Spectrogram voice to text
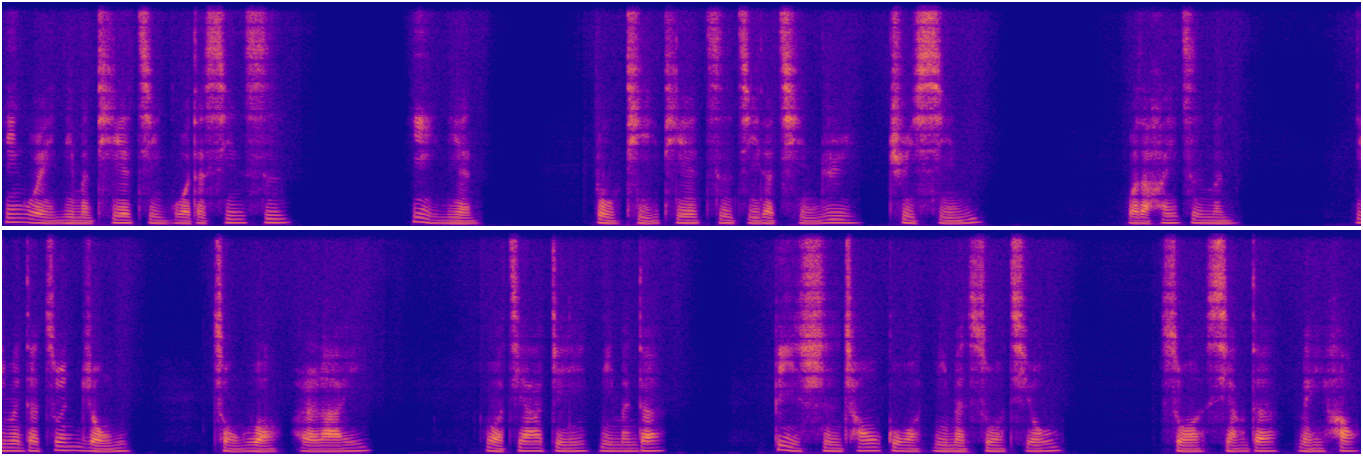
因为你们贴近我的心思意念，不体贴自己的情欲去行。我的孩子们，你们的尊荣从我而来，我加给你们的。必是超过你们所求、所想的美好。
